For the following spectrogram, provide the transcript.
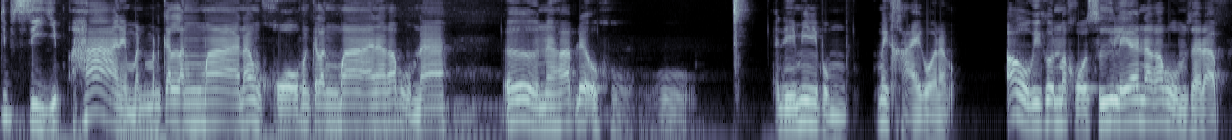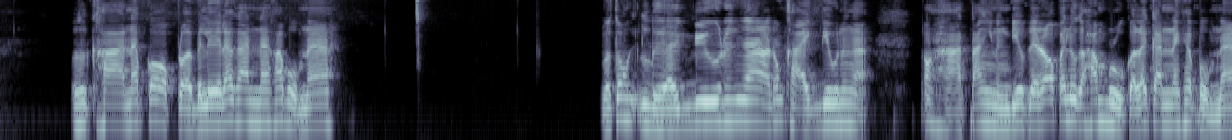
ยี่สี่ยี่ห้าเนี่ยมันมันกำลังมานะโอ้โหมันกำลังมานะครับ ผมนะ เออนะครับแล้วโอ้โหอันนี้มี่นี่ผมไม่ขายก่อนนะเอ้ามีคนมาขอซื้อแล้วนะครับ ผมสำหรับราคานะก็ปล่อยไปเลยแล้วกันนะครับ ผมนะ เราต้องเหลืออีกดิวนึงอะต้องขายอีกดิวนึงอะต้องหาตังค์อีกหนึ่งดิวแต่เราไปดูกับฮัมบูรูกก่อนแล้วกันนะครับ ผมนะ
